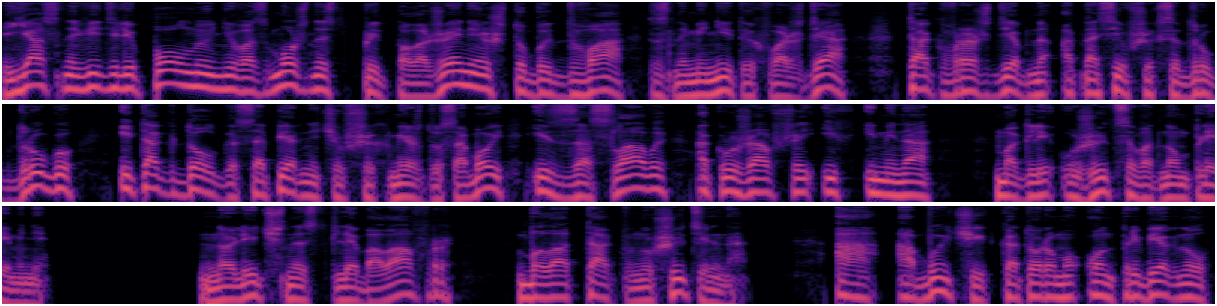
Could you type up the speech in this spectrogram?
ясно видели полную невозможность предположения, чтобы два знаменитых вождя, так враждебно относившихся друг к другу и так долго соперничавших между собой из-за славы, окружавшей их имена, могли ужиться в одном племени. Но личность Лебалафр была так внушительна, а обычай, к которому он прибегнул,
